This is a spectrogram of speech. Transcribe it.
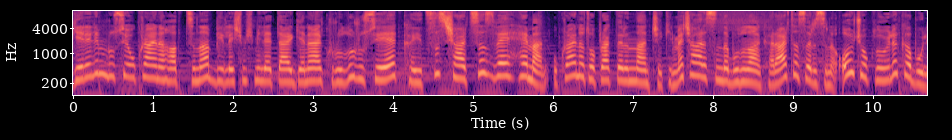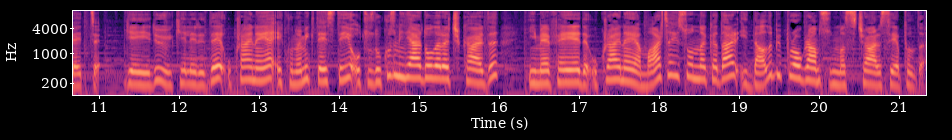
Gelelim Rusya-Ukrayna hattına Birleşmiş Milletler Genel Kurulu Rusya'ya kayıtsız şartsız ve hemen Ukrayna topraklarından çekilme çağrısında bulunan karar tasarısını oy çokluğuyla kabul etti. G7 ülkeleri de Ukrayna'ya ekonomik desteği 39 milyar dolara çıkardı. IMF'ye de Ukrayna'ya Mart ayı sonuna kadar iddialı bir program sunması çağrısı yapıldı.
